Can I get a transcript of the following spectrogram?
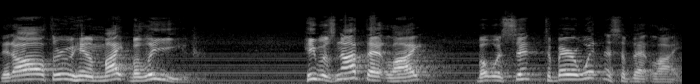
that all through him might believe. He was not that light, but was sent to bear witness of that light.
